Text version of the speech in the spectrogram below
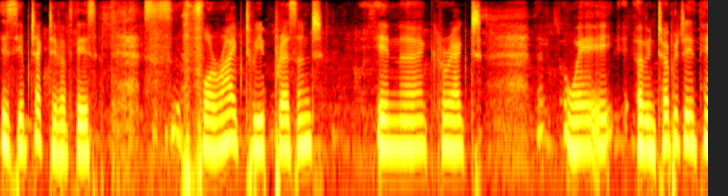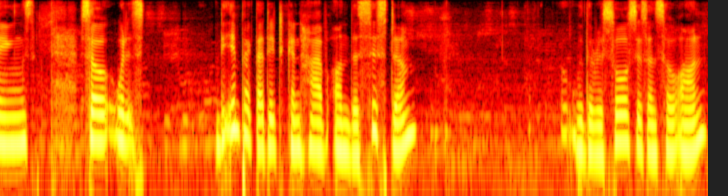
is the objective of this? For RIPE to be present in a correct way of interpreting things. So what is the impact that it can have on the system with the resources and so on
